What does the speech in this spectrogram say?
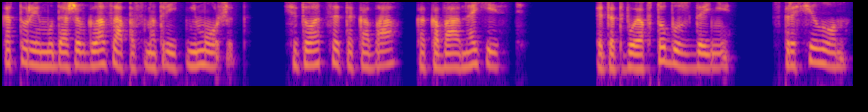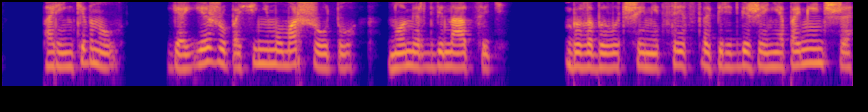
который ему даже в глаза посмотреть не может. Ситуация такова, какова она есть. «Это твой автобус, Дэнни?» – спросил он. Парень кивнул. «Я езжу по синему маршруту, номер 12. Было бы лучше иметь средства передвижения поменьше,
